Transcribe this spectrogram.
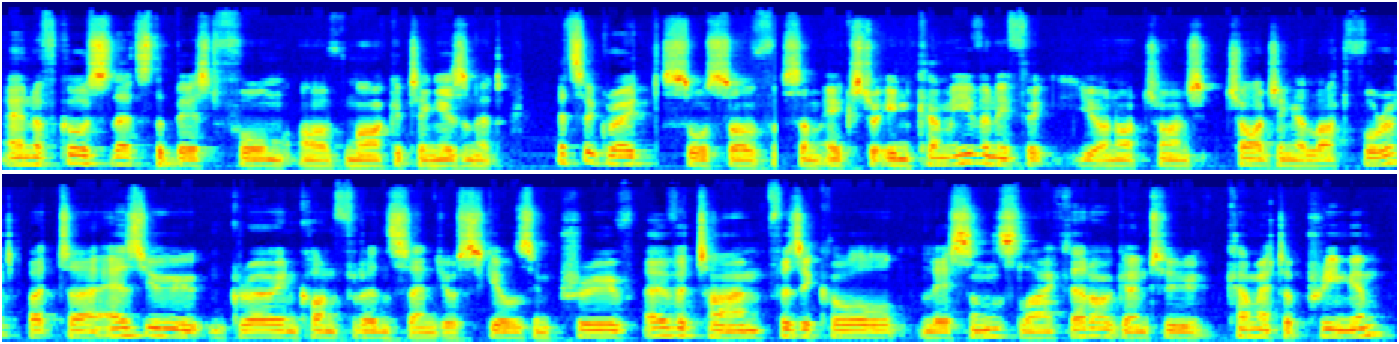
And of course, that's the best form of marketing, isn't it? It's a great source of some extra income, even if it, you're not charge, charging a lot for it. But uh, as you grow in confidence and your skills improve over time, physical lessons like that are going to come at a premium.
